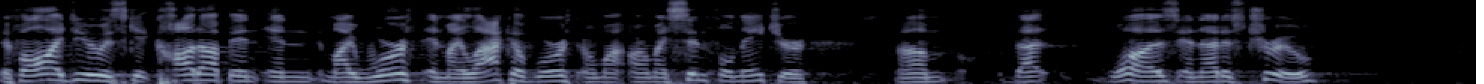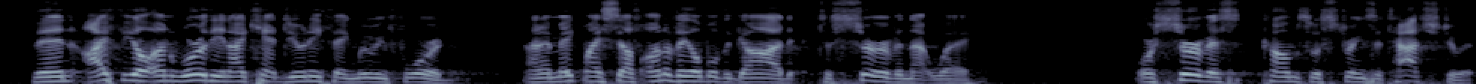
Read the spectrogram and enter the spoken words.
If all I do is get caught up in, in my worth and my lack of worth or my, or my sinful nature, um, that was and that is true, then I feel unworthy and I can't do anything moving forward. And I make myself unavailable to God to serve in that way. Or service comes with strings attached to it.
